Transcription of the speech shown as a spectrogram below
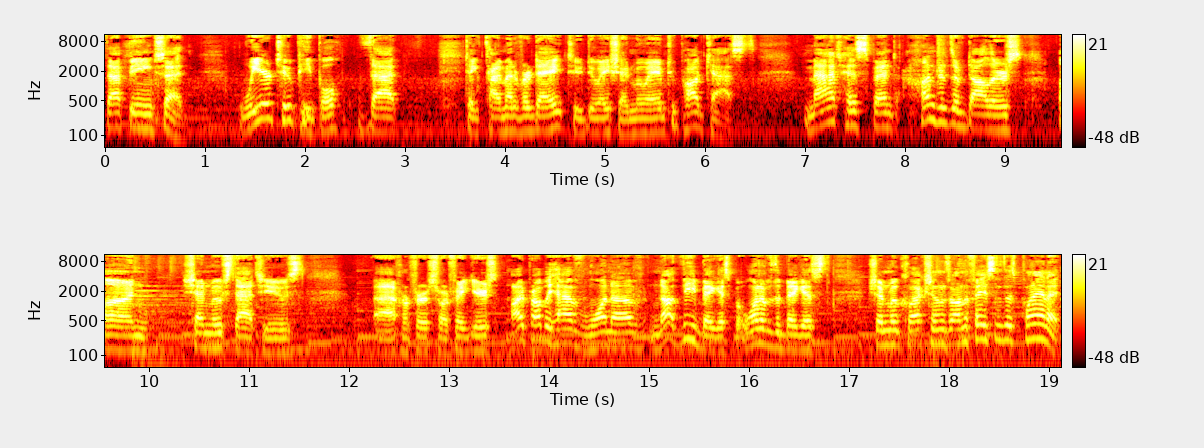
that being said, we are two people that take time out of our day to do a Shenmue AM2 podcast. Matt has spent hundreds of dollars on Shenmue statues uh, from First Four Figures. I probably have one of, not the biggest, but one of the biggest Shenmue collections on the face of this planet.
